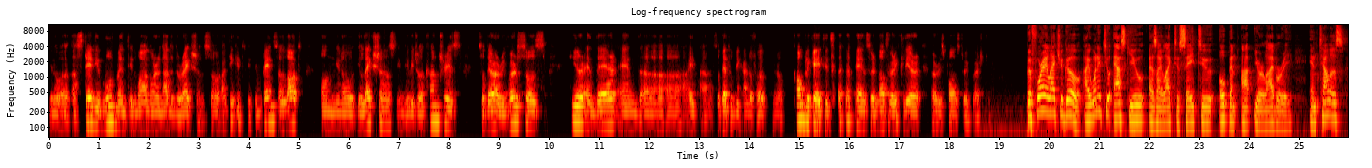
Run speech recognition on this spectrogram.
you know a, a, steady movement in one or another direction. So I think it, it depends a lot on you know elections, individual countries. So there are reversals here and there, and uh, I, so that would be kind of a you know complicated answer, not very clear response to a question. Before I let you go, I wanted to ask you, as I like to say, to open up your library and tell us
